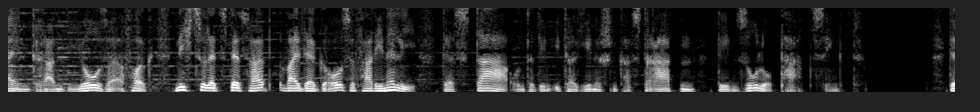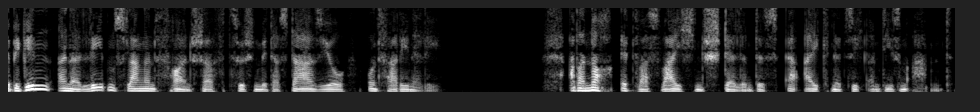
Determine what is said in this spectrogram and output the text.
Ein grandioser Erfolg. Nicht zuletzt deshalb, weil der große Farinelli, der Star unter den italienischen Kastraten, den Solopart singt. Der Beginn einer lebenslangen Freundschaft zwischen Metastasio und Farinelli. Aber noch etwas Weichenstellendes ereignet sich an diesem Abend.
